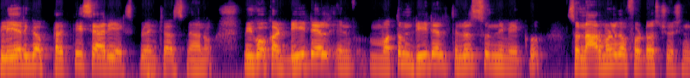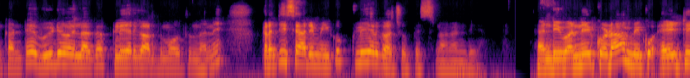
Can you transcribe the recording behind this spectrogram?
క్లియర్గా ప్రతి శారీ ఎక్స్ప్లెయిన్ చేస్తున్నాను. మీకు ఒక డీటెయిల్ ఇన్ మొత్తం డీటెయిల్ తెలుస్తుంది మీకు. సో నార్మల్గా ఫొటోస్ చూసిన కంటే వీడియో ఇలాగా క్లియర్గా అర్థమవుతుందని ప్రతి శారీ మీకు క్లియర్గా చూపిస్తున్నానండి. అండ్ ఇవన్నీ కూడా మీకు ఎయిటీ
